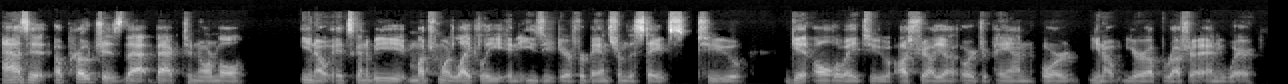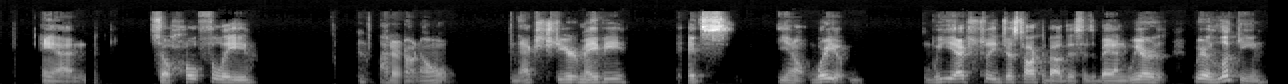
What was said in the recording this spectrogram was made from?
as it approaches that back to normal, you know, it's going to be much more likely and easier for bands from the States to get all the way to Australia or Japan or, you know, Europe, Russia, anywhere. And so hopefully, I don't know, next year maybe it's, you know, we we actually just talked about this as a band. We are we are looking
